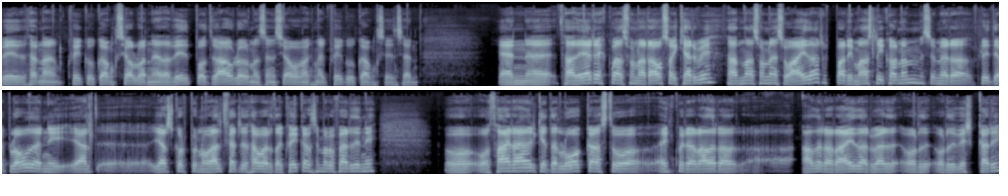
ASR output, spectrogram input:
við þennan kvikugang sjálfan eða viðbót við álöguna sem sjáum vegna kvikugangsins. En, en uh, það er eitthvað svona rásakerfi þannig svona eins og æðar bara í mannslíkonum sem er að flytja blóð en í eld, uh, jærskorpun og eldfelli þá er þetta kvikan sem er á ferðinni og, og þær æðar geta lokast og einhverjar aðrar, aðrar æðar orði, orði virkari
